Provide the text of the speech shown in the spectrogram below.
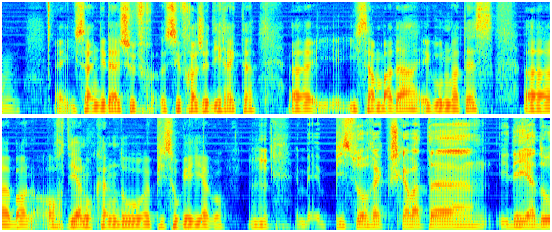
uh, izan dira sufraje direkt uh, izan bada egun batez uh, bon, ordian ukan du pizu gehiago Mm -hmm. Pizu horrek pixka bat uh, ideia du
